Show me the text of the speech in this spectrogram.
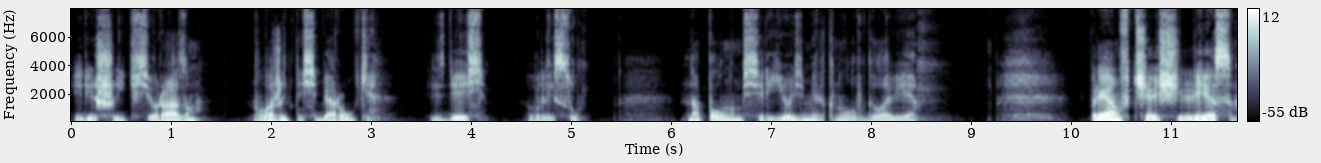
и решить все разом. Наложить на себя руки. Здесь, в лесу. На полном серьезе мелькнуло в голове. Прям в чаще леса,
